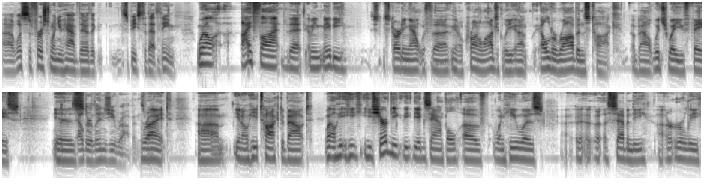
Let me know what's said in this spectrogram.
Uh, what's the first one you have there that speaks to that theme? Well, I thought that, I mean, maybe starting out with, uh, you know, chronologically, uh, Elder Robbins' talk about which way you face is. Elder Lynn Robbins. Right. Um, you know, he talked about, well, he, he, he shared the, the, the example of when he was a, a 70 uh, early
